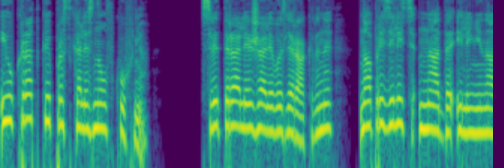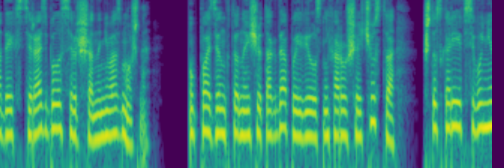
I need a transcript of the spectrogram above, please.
и украдкой проскользнул в кухню. Свитера лежали возле раковины, но определить, надо или не надо их стирать, было совершенно невозможно. У Паддингтона еще тогда появилось нехорошее чувство, что, скорее всего, не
